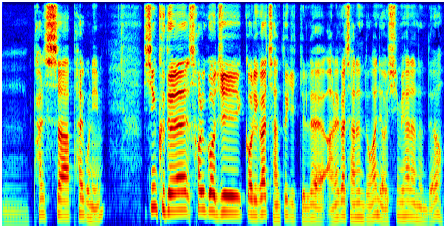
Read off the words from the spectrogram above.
음, 8489님. 싱크대에 설거지 거리가 잔뜩 있길래 아내가 자는 동안 열심히 해놨는데요.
